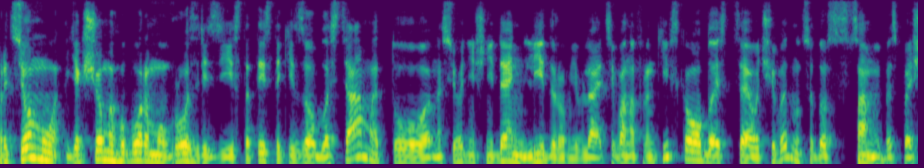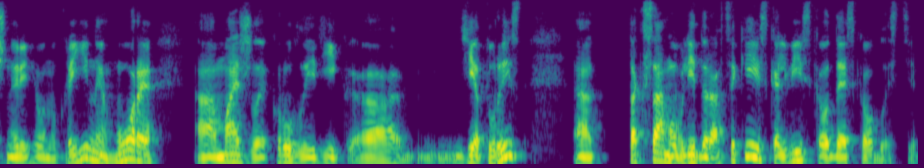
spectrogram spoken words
При цьому, якщо ми говоримо в розрізі статистики за областями, то на сьогоднішній день лідером є Івано-Франківська область. Це очевидно, це досить самий безпечний регіон України, гори, майже круглий рік є турист. Так само в лідерах це Київська, Львівська, Одеська області.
